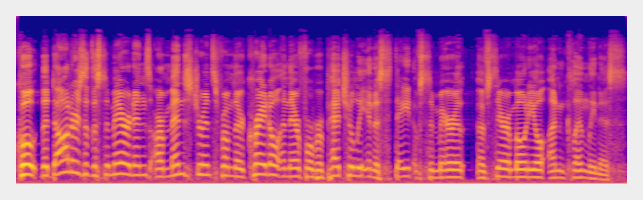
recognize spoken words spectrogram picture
Quote, the daughters of the Samaritans are menstruants from their cradle and therefore perpetually in a state of, of ceremonial uncleanliness.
